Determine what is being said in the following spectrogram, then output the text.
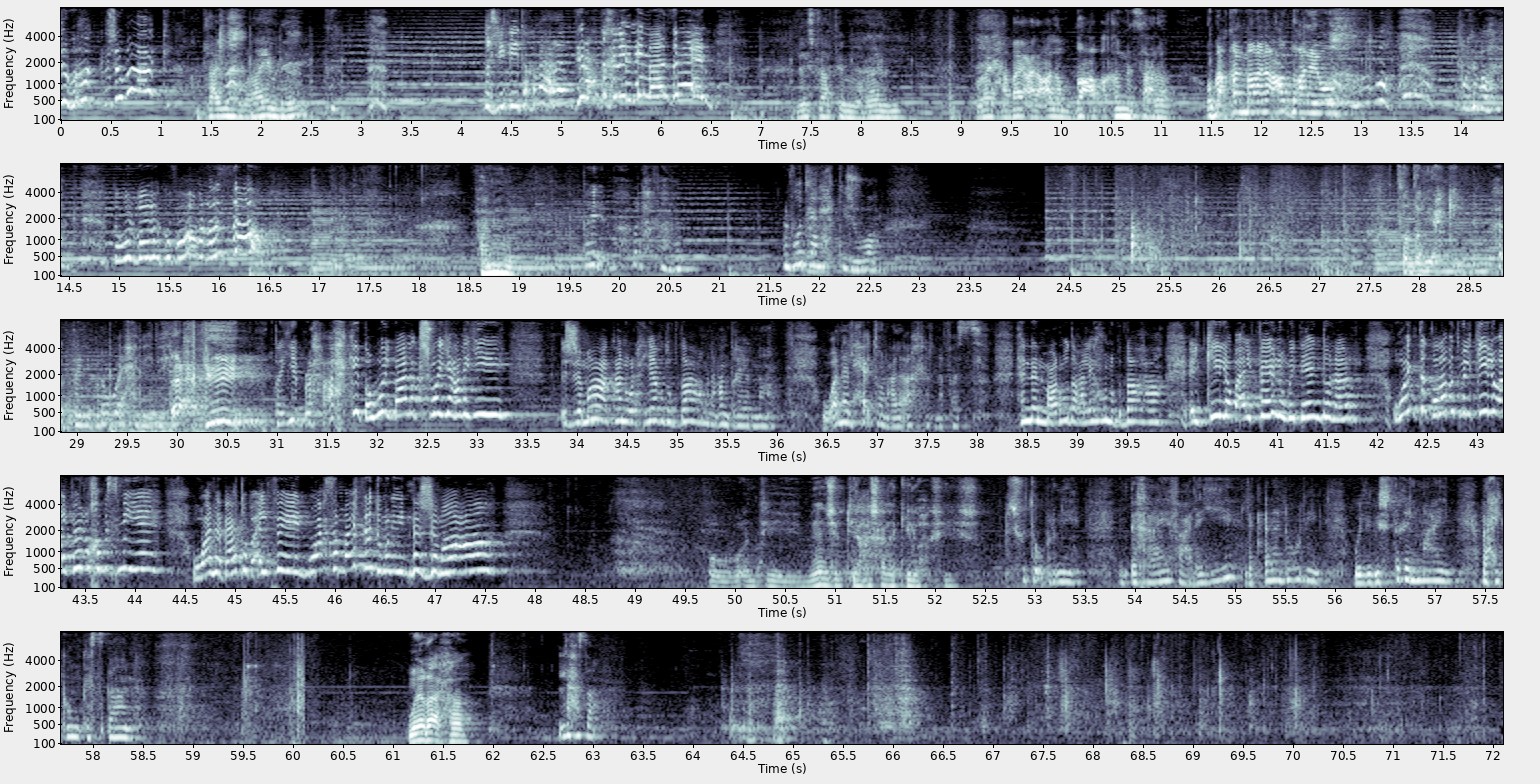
شو بك شو بك؟ عم تطلعي من وراي وليه؟ جيلي دغنا رح تخليني مازن ليش لافه من وراي؟ ورايحه بايعه العالم بضاعه بأقل من سعرها وبأقل ما أنا عرض عليهم. طول بالك طول بالك وفهم القصة فهميني. طيب رح فهم نفوت لنحكي جوا. روق حبيبي. احكي. طيب رح احكي طول بالك شوي علي. الجماعة كانوا رح ياخذوا بضاعة من عند غيرنا وأنا لحقتهم على آخر نفس. هن معروض عليهم بضاعة الكيلو ب 2200 دولار وأنت طلبت بالكيلو 2500 وأنا بعته ب 2000 مو أحسن ما يفلتوا من إيدنا الجماعة. وأنت منين جبتي 10 كيلو حشيش؟ شو تقبرني؟ أنت خايف علي؟ لك أنا لولي واللي بيشتغل معي رح يكون كسبان. وين رايحة؟ لحظة.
